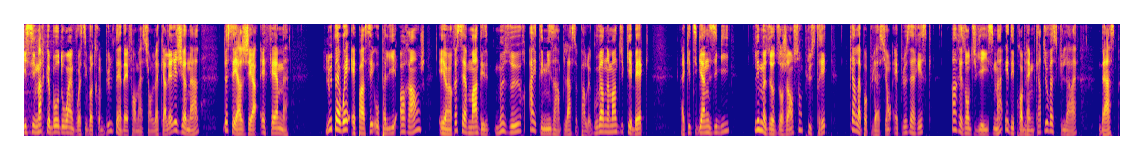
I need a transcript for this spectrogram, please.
Ici Marc Baudouin, voici votre bulletin d'information locale et régionale de CHGA FM. L'Outaouais est passé au palier orange et un resserrement des mesures a été mis en place par le gouvernement du Québec. À Kitigan-Zibi, les mesures d'urgence sont plus strictes car la population est plus à risque en raison du vieillissement et des problèmes cardiovasculaires, d'asthme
